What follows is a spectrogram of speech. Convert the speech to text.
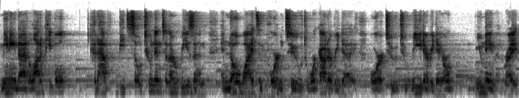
meaning that a lot of people could have be so tuned into their reason and know why it's important to to work out every day or to to read every day or you name it right?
